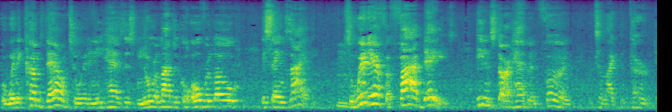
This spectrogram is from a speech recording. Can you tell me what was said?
but when it comes down to it, and he has this neurological overload, it's anxiety. So we're there for five days. He didn't start having fun until like the third day.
